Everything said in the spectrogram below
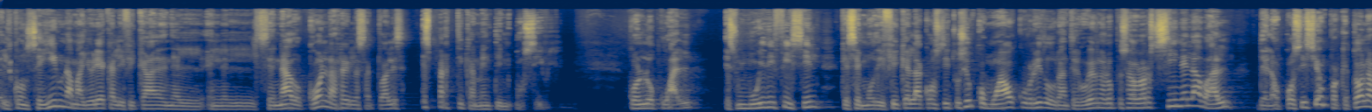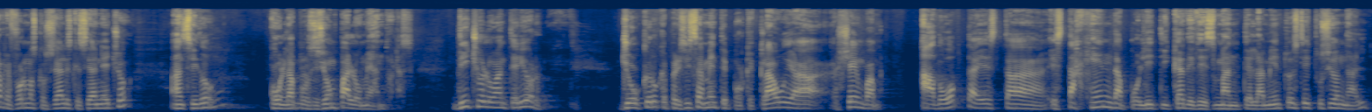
el conseguir una mayoría calificada en el, en el Senado con las reglas actuales es prácticamente imposible con lo cual es muy difícil que se modifique la Constitución, como ha ocurrido durante el gobierno de López Obrador, sin el aval de la oposición, porque todas las reformas constitucionales que se han hecho han sido con la oposición palomeándolas. Dicho lo anterior, yo creo que precisamente porque Claudia Sheinbaum adopta esta, esta agenda política de desmantelamiento institucional,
